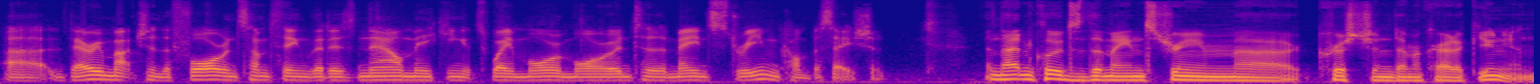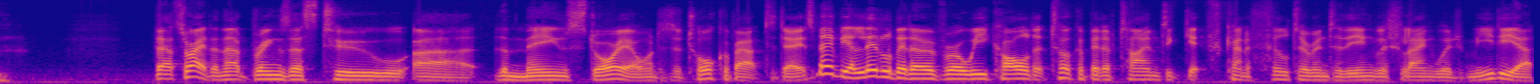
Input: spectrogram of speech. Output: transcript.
uh, very much in the fore and something that is now making its way more and more into the mainstream conversation. And that includes the mainstream uh, Christian Democratic Union. That's right. And that brings us to uh, the main story I wanted to talk about today. It's maybe a little bit over a week old. It took a bit of time to get kind of filter into the English language media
